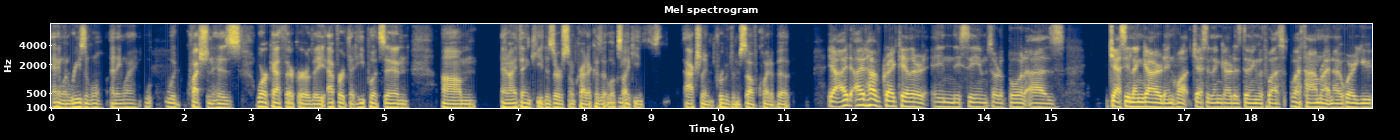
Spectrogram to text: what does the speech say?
anyone reasonable anyway w- would question his work ethic or the effort that he puts in. Um, and I think he deserves some credit because it looks mm-hmm. like he's actually improved himself quite a bit. Yeah, I'd I'd have Greg Taylor in the same sort of boat as Jesse Lingard in what Jesse Lingard is doing with West West Ham right now, where you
